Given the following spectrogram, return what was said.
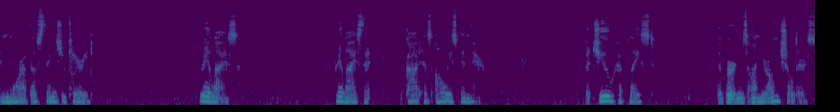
and more of those things you carried, realize, realize that God has always been there. But you have placed the burdens on your own shoulders.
